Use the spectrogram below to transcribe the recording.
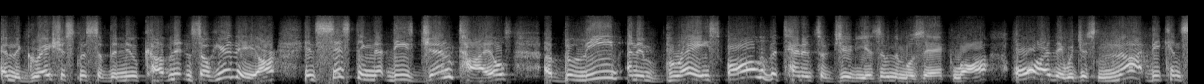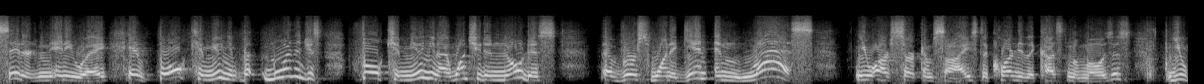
and the graciousness of the new covenant. And so here they are, insisting that these Gentiles uh, believe and embrace all of the tenets of Judaism, the Mosaic law, or they would just not be considered in any way in full communion. But more than just full communion, I want you to notice uh, verse 1 again, unless you are circumcised according to the custom of Moses, you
